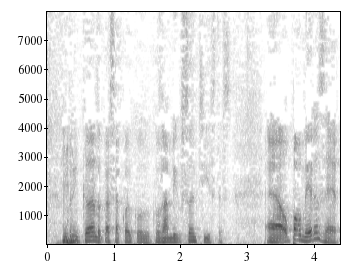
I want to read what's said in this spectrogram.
Brincando com essa coisa com, com os amigos santistas. É, o Palmeiras é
